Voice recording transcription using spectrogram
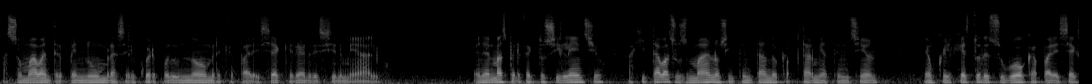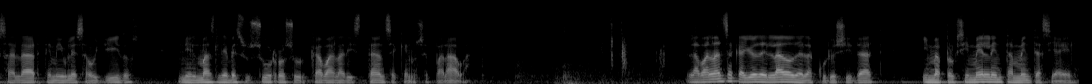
asomaba entre penumbras el cuerpo de un hombre que parecía querer decirme algo. En el más perfecto silencio, agitaba sus manos intentando captar mi atención, y aunque el gesto de su boca parecía exhalar temibles aullidos, ni el más leve susurro surcaba la distancia que nos separaba. La balanza cayó del lado de la curiosidad y me aproximé lentamente hacia él.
